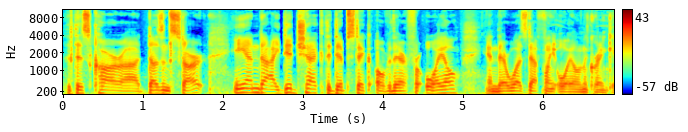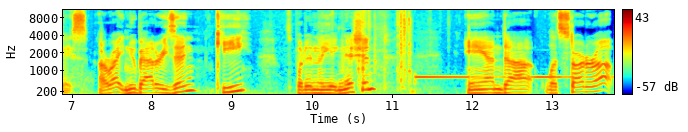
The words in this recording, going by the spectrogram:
that this car uh, doesn't start. And uh, I did check the dipstick over there for oil, and there was definitely oil in the crankcase. All right, new batteries in, key. Let's put it in the ignition and uh, let's start her up.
